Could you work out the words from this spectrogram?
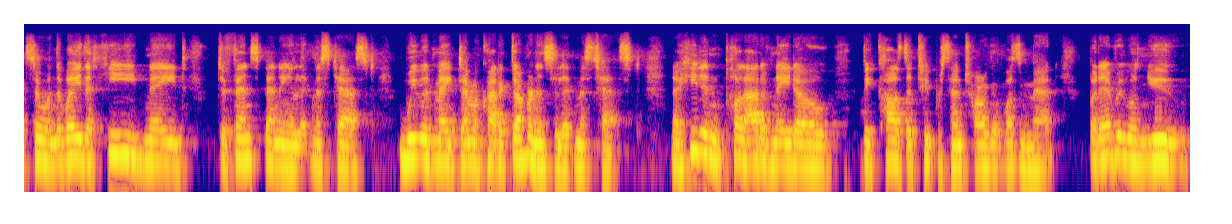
So, in the way that he made defense spending a litmus test, we would make democratic governance a litmus test. Now, he didn't pull out of NATO because the 2% target wasn't met, but everyone knew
